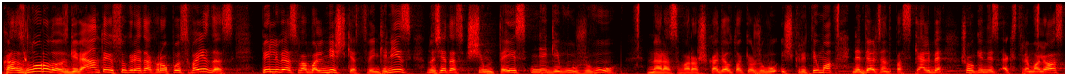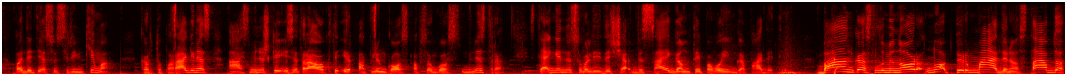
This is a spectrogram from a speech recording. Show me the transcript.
Kazlūrudos gyventojai sukrėtė kropus vaizdas. Pilvės vabalniškės tvenkinys nusėtas šimtais negyvų žuvų. Meras Varaška dėl tokio žuvų iškritimo nedelsiant paskelbė šaukiantis ekstremalios padėties susirinkimą. Kartu paraginęs asmeniškai įsitraukti ir aplinkos apsaugos ministrą, stengiantis suvaldyti šią visai gamtai pavojingą padėtį. Bankas Luminor nuo pirmadienio stabdo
